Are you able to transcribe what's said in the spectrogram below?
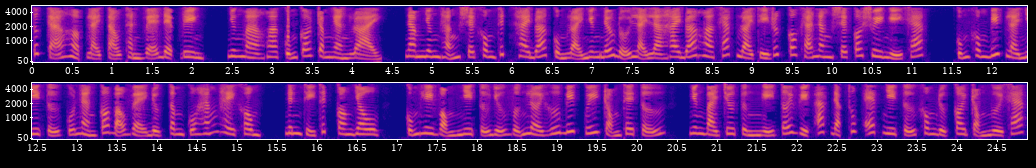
tất cả hợp lại tạo thành vẻ đẹp riêng, nhưng mà hoa cũng có trăm ngàn loại, nam nhân hẳn sẽ không thích hai đóa cùng loại nhưng nếu đổi lại là hai đóa hoa khác loại thì rất có khả năng sẽ có suy nghĩ khác, cũng không biết là nhi tử của nàng có bảo vệ được tâm của hắn hay không, Ninh Thị thích con dâu, cũng hy vọng nhi tử giữ vững lời hứa biết quý trọng thê tử, nhưng bà chưa từng nghĩ tới việc áp đặt thúc ép nhi tử không được coi trọng người khác,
